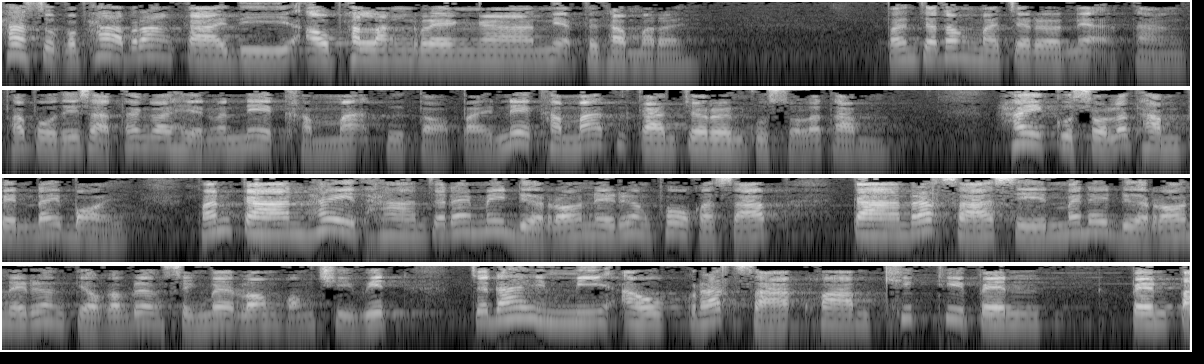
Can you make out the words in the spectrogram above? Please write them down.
ถ้าสุขภาพร่างกายดี เอาพลังแรงงานเนี่ยไปทำอะไร ท่านจะต้องมาเจริญเนี่ยทางพระโพธิสัตว์ท่านก็เห็นว่าเนคขมมะคือต่อไป เนคขมมะคือการเจริญกุศลธรรม ให้กุศลธรรมเป็นได้บ่อยพันการให้ทานจะได้ไม่เดือดร้อนในเรื่องโภคทรัพย์ การรักษาศีลไม่ได้เดือดร้อนในเรื่องเกี่ยวกับเรื่องสิ่งแวดล้อมของชีวิต จะได้มีเอารักษาความคิดที่เป็นเป็นไป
